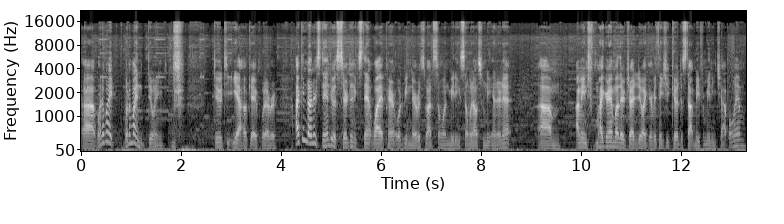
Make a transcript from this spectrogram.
Uh, what am I? What am I doing? Due to yeah, okay, whatever. I can understand to a certain extent why a parent would be nervous about someone meeting someone else from the internet. Um, I mean, my grandmother tried to do like everything she could to stop me from eating Chapelam,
